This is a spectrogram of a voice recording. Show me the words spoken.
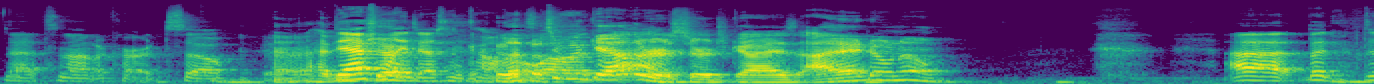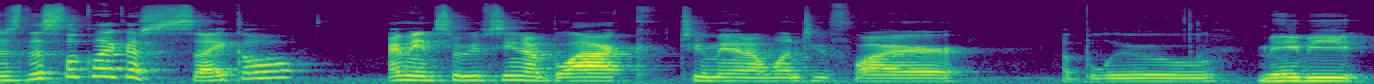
That's not a card. So Uh, definitely doesn't combo Let's well do a gatherer that. search, guys. I don't know. Uh, but does this look like a cycle? I mean, so we've seen a black two mana one two flyer, a blue. Maybe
